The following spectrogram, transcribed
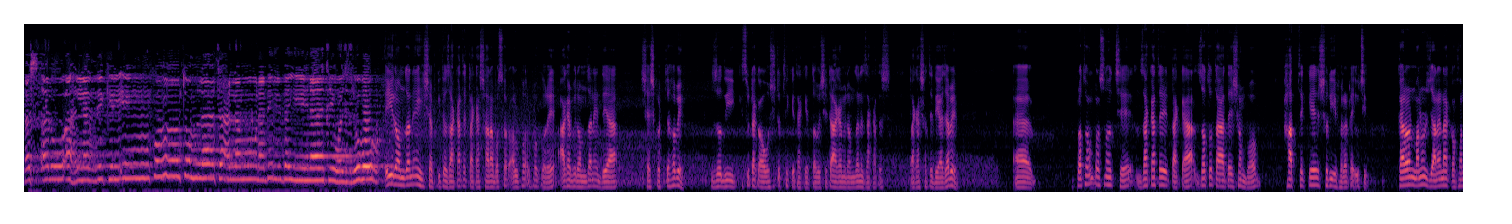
فاسألوا أهل الذكر إن كنتم لا تعلمون بالبينات والزبر এই রমজানে হিসাবকৃত জাকাতের টাকা সারা বছর অল্প অল্প করে আগামী রমজানে দেয়া শেষ করতে হবে যদি কিছু টাকা অবশিষ্ট থেকে থাকে তবে সেটা আগামী রমজানে জাকাতের স- টাকার সাথে দেয়া যাবে আহ, প্রথম প্রশ্ন হচ্ছে জাকাতের টাকা যত তাড়াতাড়ি সম্ভব হাত থেকে সরিয়ে ফেলাটাই উচিত কারণ মানুষ জানে না কখন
